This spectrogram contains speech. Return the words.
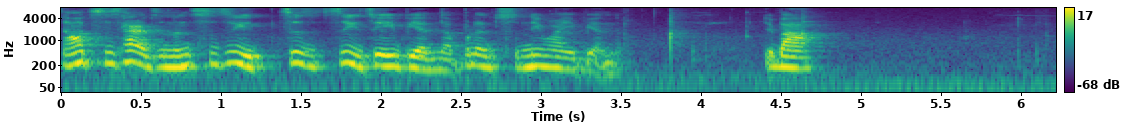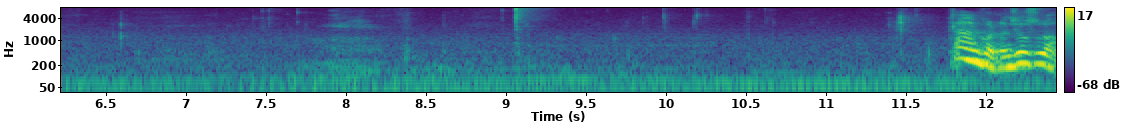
然后吃菜只能吃自己自自己这一边的，不能吃另外一边的，对吧？但可能就是，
